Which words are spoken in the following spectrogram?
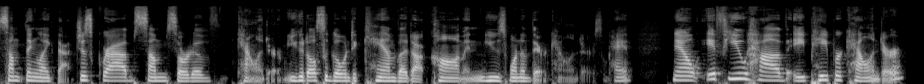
something like that. Just grab some sort of calendar. You could also go into canva.com and use one of their calendars. Okay. Now, if you have a paper calendar,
